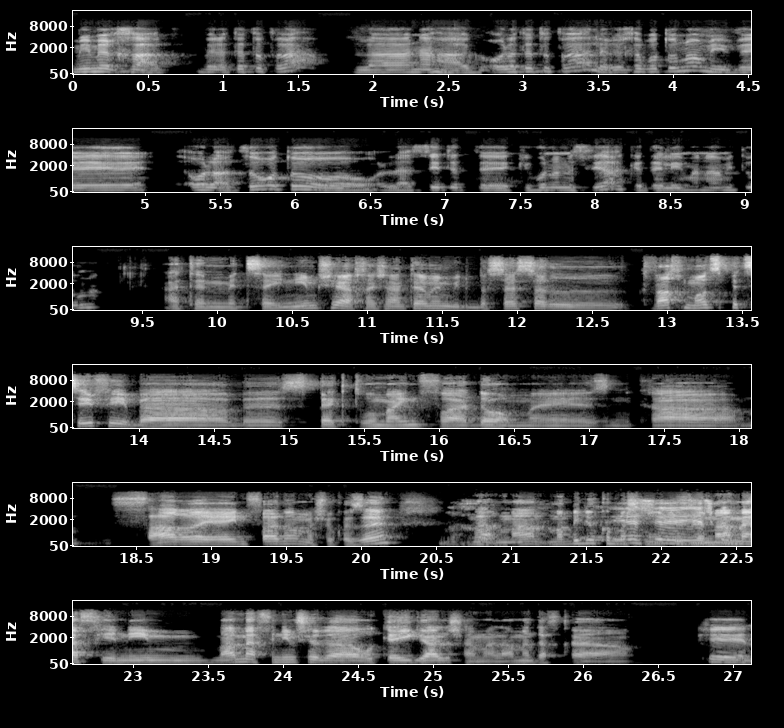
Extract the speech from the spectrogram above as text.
ממרחק, ולתת התראה. לנהג, או לתת התראה לרכב אוטונומי, ו... או לעצור אותו, או להסיט את uh, כיוון הנסיעה כדי להימנע מתאונה. אתם מציינים שהחיישן הטרמי מתבסס על טווח מאוד ספציפי בספקטרום האינפרה-אדום, אה, זה נקרא פאר אינפרה-אדום, משהו כזה? נכון. מה, מה, מה בדיוק המשמעות של זה? מה, גם... המאפיינים, מה המאפיינים של האורכי גל שם? למה דווקא... כן,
